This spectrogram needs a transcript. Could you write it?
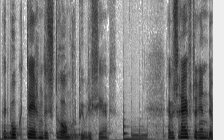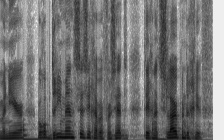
het boek Tegen de stroom gepubliceerd. Hij beschrijft erin de manier waarop drie mensen zich hebben verzet tegen het sluipende gif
